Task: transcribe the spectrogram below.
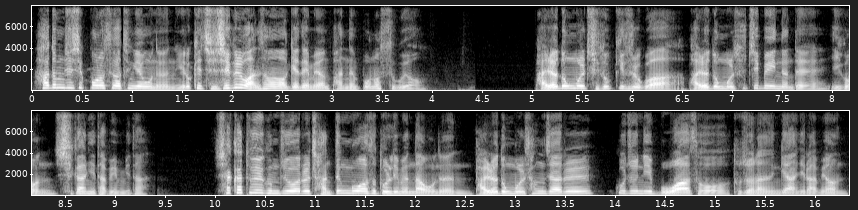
하둠 지식 보너스 같은 경우는 이렇게 지식을 완성하게 되면 받는 보너스고요. 반려동물 지속 기술과 반려동물 수집에 있는데 이건 시간이 답입니다. 샤카투의 금주화를 잔뜩 모아서 돌리면 나오는 반려동물 상자를 꾸준히 모아서 도전하는 게 아니라면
